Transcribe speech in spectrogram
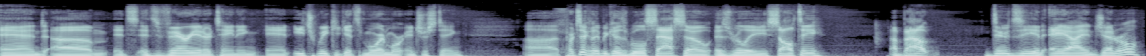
and um, it's it's very entertaining. And each week it gets more and more interesting, uh, particularly because Will Sasso is really salty about Dudesy and AI in general.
